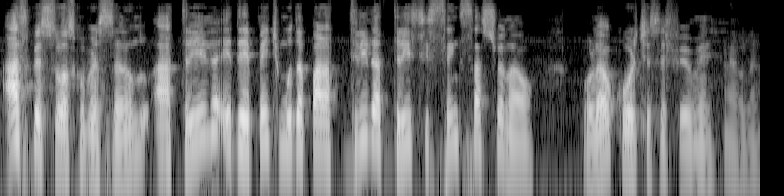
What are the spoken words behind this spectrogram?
as pessoas conversando, a trilha, e de repente muda para trilha triste sensacional. O Léo curte esse filme. É, o Léo.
